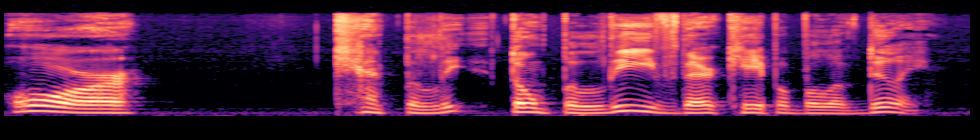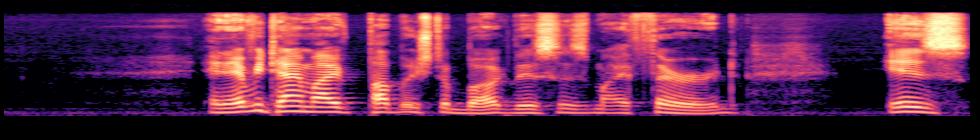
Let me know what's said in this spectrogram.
or can't believe, don't believe they're capable of doing. And every time I've published a book, this is my third, is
